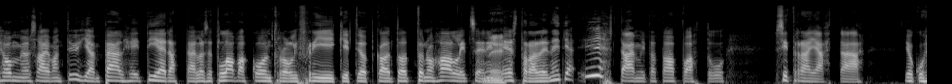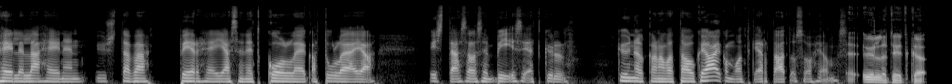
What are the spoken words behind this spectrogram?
he on myös aivan tyhjän päällä. He ei tiedä tällaiset lavakontrollifriikit, jotka on tottunut hallitsemaan niitä Ne. estraadeja. Ne ei tiedä yhtään, mitä tapahtuu. Sitten räjähtää joku heille läheinen ystävä, perheenjäsenet, kollega tulee ja pistää sellaisen biisin, että kyllä kyynelkanavat aukeaa aika monta kertaa tuossa ohjelmassa. Yllätyitkö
